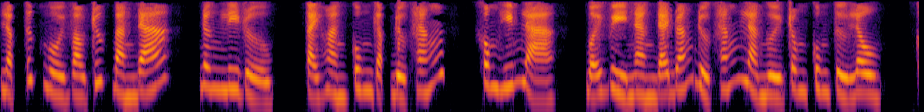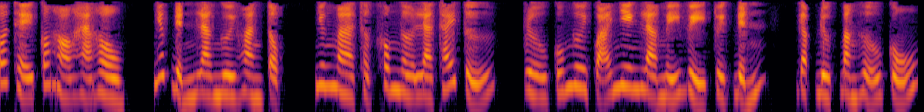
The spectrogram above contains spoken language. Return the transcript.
lập tức ngồi vào trước bàn đá, nâng ly rượu, tại hoàng cung gặp được hắn, không hiếm lạ, bởi vì nàng đã đoán được hắn là người trong cung từ lâu, có thể có họ hạ hầu, nhất định là người hoàng tộc, nhưng mà thật không ngờ là thái tử, rượu của ngươi quả nhiên là mỹ vị tuyệt đỉnh, gặp được bằng hữu cũ,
